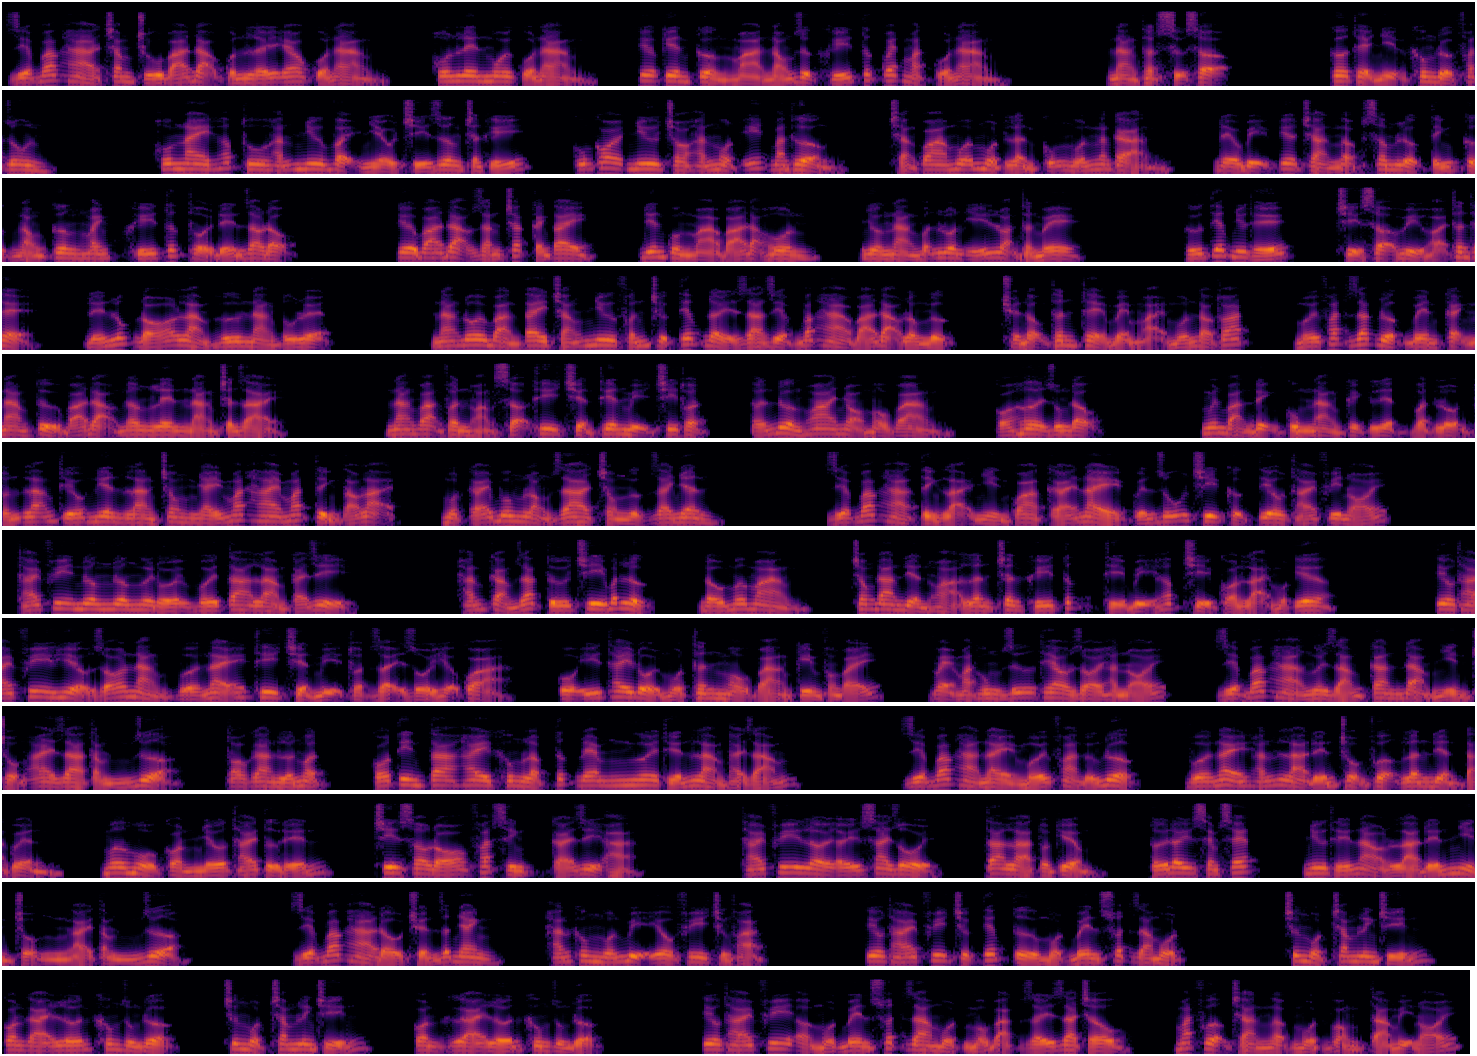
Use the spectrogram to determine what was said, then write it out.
Diệp bắc hà chăm chú bá đạo quân lấy eo của nàng hôn lên môi của nàng kia kiên cường mà nóng dực khí tức quét mặt của nàng nàng thật sự sợ. Cơ thể nhịn không được phát run. Hôm nay hấp thu hắn như vậy nhiều trí dương chân khí, cũng coi như cho hắn một ít ban thưởng, chẳng qua mỗi một lần cũng muốn ngăn cản, đều bị kia tràn ngập xâm lược tính cực nóng cương manh khí tức thổi đến dao động. Kia bá đạo rắn chắc cánh tay, điên cuồng mà bá đạo hôn, nhường nàng vẫn luôn ý loạn thần mê. Cứ tiếp như thế, chỉ sợ hủy hoại thân thể, đến lúc đó làm hư nàng tu luyện. Nàng đôi bàn tay trắng như phấn trực tiếp đẩy ra diệp bắc hà bá đạo lồng ngực, chuyển động thân thể mềm mại muốn đào thoát, mới phát giác được bên cạnh nam tử bá đạo nâng lên nàng chân dài. Nàng vạn phần hoảng sợ thi triển thiên mị chi thuật, ấn đường hoa nhỏ màu vàng, có hơi rung động nguyên bản định cùng nàng kịch liệt vật lộn tuấn lãng thiếu niên lang trong nháy mắt hai mắt tỉnh táo lại, một cái buông lỏng ra trong ngực giai nhân. Diệp bắc hà tỉnh lại nhìn qua cái này quyến rũ chi cực tiêu thái phi nói, thái phi nương nương ngươi đối với ta làm cái gì? Hắn cảm giác tứ chi bất lực, đầu mơ màng, trong đan điền hỏa lân chân khí tức thì bị hấp chỉ còn lại một tia. Tiêu thái phi hiểu rõ nàng vừa nãy thi triển mỹ thuật dậy rồi hiệu quả, cố ý thay đổi một thân màu vàng kim phong váy, vẻ mặt hung dữ theo dõi hắn nói, diệp bắc hà ngươi dám can đảm nhìn trộm ai ra tắm rửa, to gan lớn mật, có tin ta hay không lập tức đem ngươi thiến làm thái giám? Diệp bắc hà này mới phản ứng được vừa nay hắn là đến trộm phượng lân điện tàn quyền, mơ hồ còn nhớ thái tử đến, chi sau đó phát sinh cái gì hả? Thái phi lời ấy sai rồi, ta là tuần kiểm, tới đây xem xét, như thế nào là đến nhìn trộm ngài tắm rửa. Diệp bắc hà đầu chuyển rất nhanh, hắn không muốn bị yêu phi trừng phạt. Tiêu thái phi trực tiếp từ một bên xuất ra một. Chương một trăm linh chín, con gái lớn không dùng được, chương một trăm linh chín, con gái lớn không dùng được. Tiêu thái phi ở một bên xuất ra một màu bạc giấy da trâu, mắt phượng tràn ngập một vòng tà mị nói.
